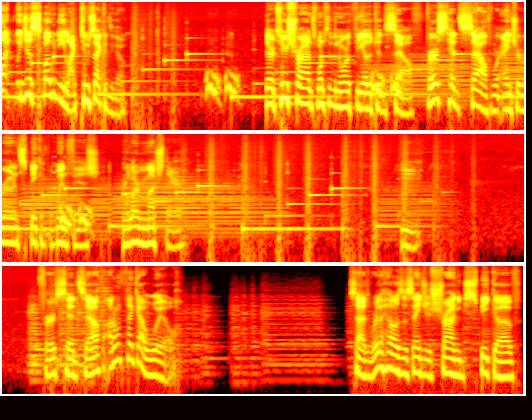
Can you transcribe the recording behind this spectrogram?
What? We just spoke to you like two seconds ago. There are two shrines, one to the north, the other to the south. First, head south where ancient ruins speak of the windfish. You'll learn much there. First, head south. I don't think I will. Besides, where the hell is this ancient shrine you speak of?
